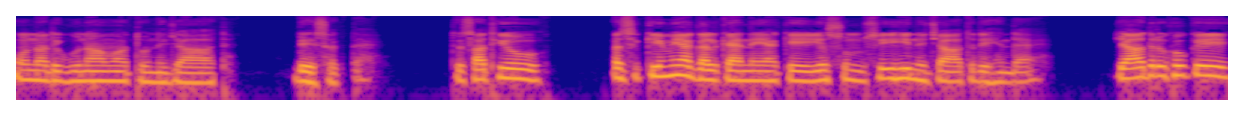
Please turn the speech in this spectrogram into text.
ਉਹਨਾਂ ਦੇ ਗੁਨਾਹਾਂ ਤੋਂ ਨਿਜਾਤ ਦੇ ਸਕਦਾ ਹੈ। ਤੇ ਸਾਥੀਓ, ਅਸੀਂ ਕਿਵੇਂ ਇਹ ਗੱਲ ਕਹਿੰਦੇ ਆ ਕਿ ਯਿਸੂ ਮਸੀਹ ਹੀ ਨਿਜਾਤ ਦੇਹਿੰਦਾ ਹੈ? ਯਾਦ ਰੱਖੋ ਕਿ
